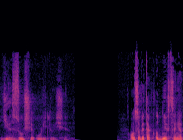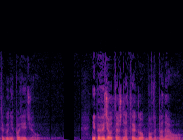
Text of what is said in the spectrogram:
Jezusie, ulituj się. On sobie tak od niechcenia tego nie powiedział. Nie powiedział też dlatego, bo wypadało.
